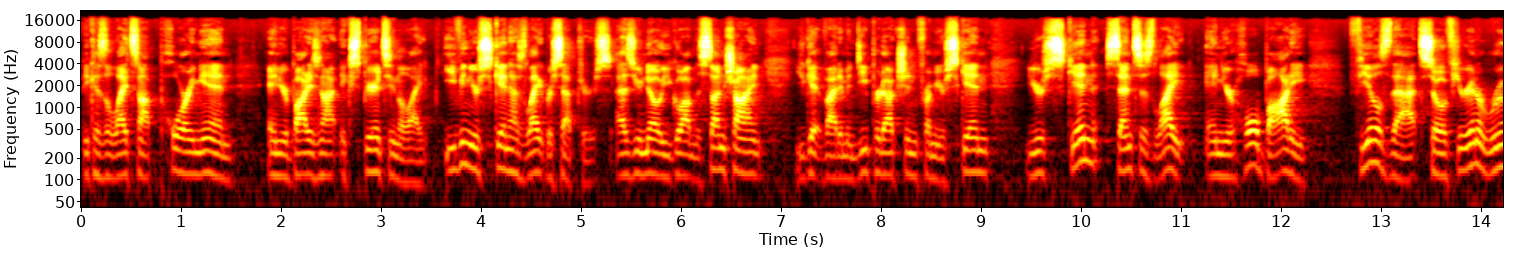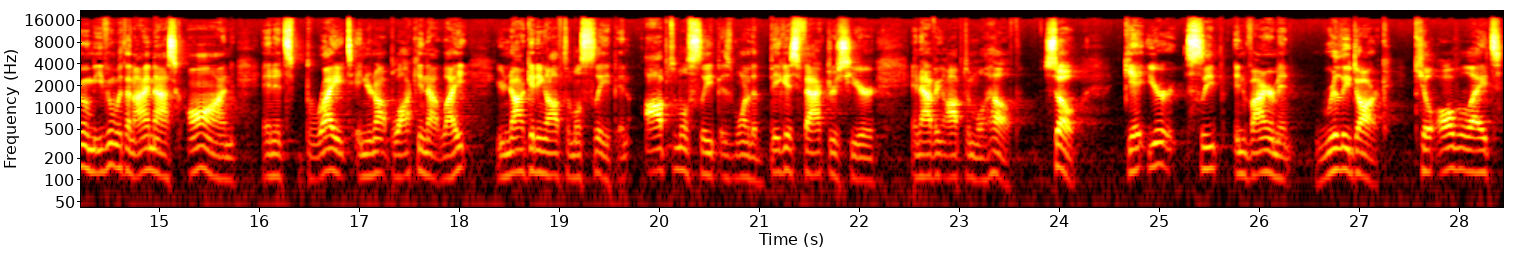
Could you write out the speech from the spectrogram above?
because the light's not pouring in and your body's not experiencing the light. Even your skin has light receptors. As you know, you go out in the sunshine, you get vitamin D production from your skin. Your skin senses light and your whole body feels that. So if you're in a room, even with an eye mask on, and it's bright and you're not blocking that light, you're not getting optimal sleep. And optimal sleep is one of the biggest factors here in having optimal health. So get your sleep environment really dark, kill all the lights,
